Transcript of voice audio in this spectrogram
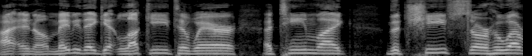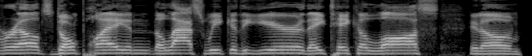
I you know maybe they get lucky to where a team like the Chiefs or whoever else don't play in the last week of the year. They take a loss. You know.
